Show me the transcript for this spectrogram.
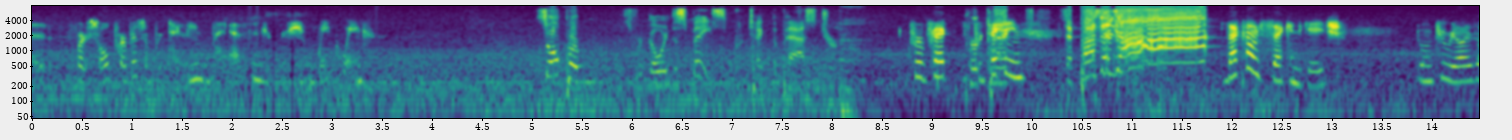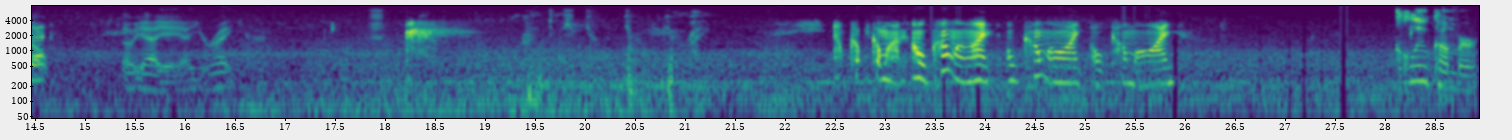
uh, for the sole purpose of protecting passengers. Wink, wink. Sole purpose is for going to space. Protect the passenger. Protect, Protect- protecting The passenger! that comes second gauge. Don't you realize that? Oh yeah, yeah, yeah. You're right. You're right. Oh come, come on! Oh come on! Oh come on! Oh come on! Clue cumber.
